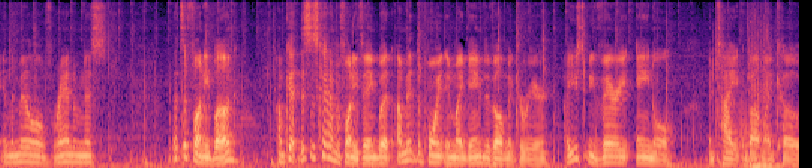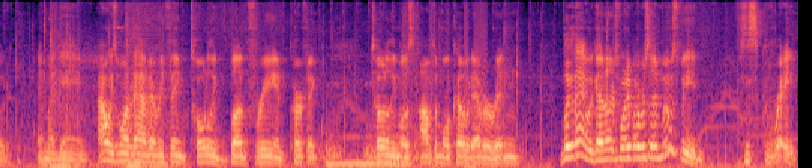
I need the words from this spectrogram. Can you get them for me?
in the middle of randomness. That's a funny bug. I'm this is kind of a funny thing, but I'm at the point in my game development career. I used to be very anal and tight about my code and my game. I always wanted to have everything totally bug-free and perfect. Totally most optimal code ever written. Look at that, we got another 25% move speed. This is great.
